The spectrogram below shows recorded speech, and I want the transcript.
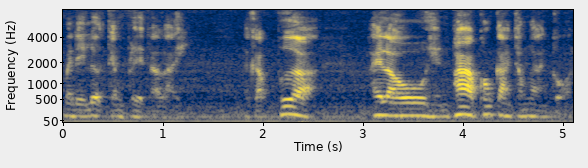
ไม่ได้เลือกเทมเพลตอะไรนะครับ เพื่อให้เราเห็นภาพของการทำงานก่อน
